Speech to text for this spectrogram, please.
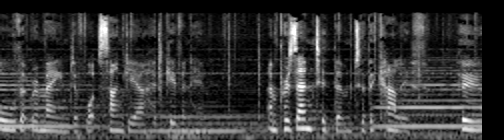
all that remained of what Sangiar had given him, and presented them to the Caliph, who,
